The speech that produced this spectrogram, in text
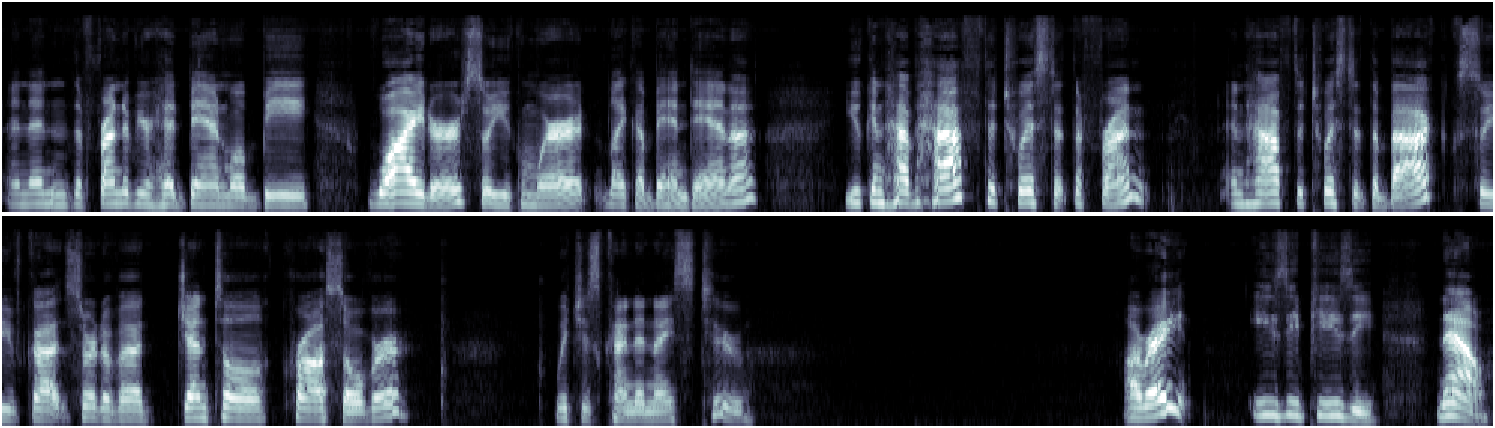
And then the front of your headband will be wider, so you can wear it like a bandana. You can have half the twist at the front and half the twist at the back. So you've got sort of a gentle crossover. which is kind of nice too. All right, easy peasy. Now,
